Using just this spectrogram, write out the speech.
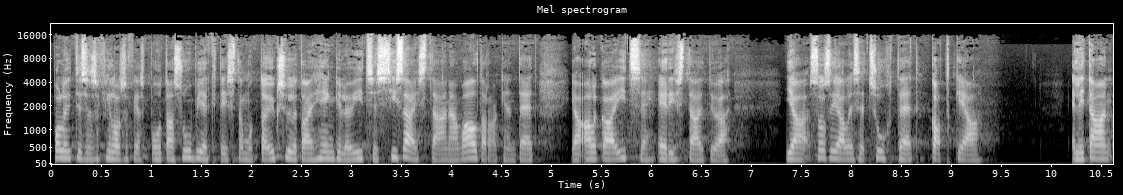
poliittisessa filosofiassa puhutaan subjektista, mutta yksilö tai henkilö itse sisäistää nämä valtarakenteet ja alkaa itse eristäytyä ja sosiaaliset suhteet katkeaa Eli tämä on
